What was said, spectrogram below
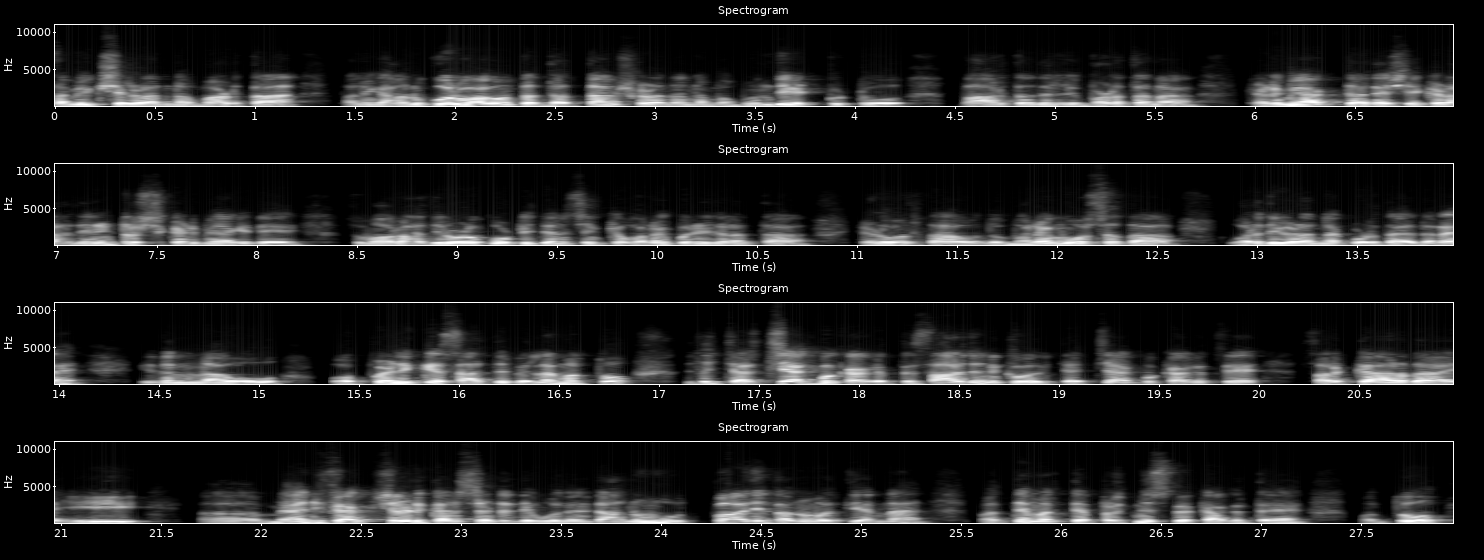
ಸಮೀಕ್ಷೆಗಳನ್ನ ಮಾಡ್ತಾ ತನಗೆ ಅನುಕೂಲವಾಗುವಂತ ದತ್ತಾಂಶಗಳನ್ನ ನಮ್ಮ ಮುಂದೆ ಇಟ್ಬಿಟ್ಟು ಭಾರತದಲ್ಲಿ ಬಡತನ ಕಡಿಮೆ ಆಗ್ತಾ ಇದೆ, ಶೇಕಡ ಹದಿನೆಂಟರಷ್ಟು ಕಡಿಮೆ ಆಗಿದೆ, ಸುಮಾರು ಹದಿನೇಳು ಕೋಟಿ ಜನಸಂಖ್ಯೆ ಹೊರಗೆ ಬಂದಿದೆ ಅಂತ ಹೇಳುವಂತಹ ಒಂದು ಮರೆಮೋಸದ ವರದಿಗಳನ್ನ ಕೊಡ್ತಾ ಇದ್ದಾರೆ. ಇದನ್ನು ನಾವು ಒಪ್ಕೊಳ್ಳಿಕ್ಕೆ ಸಾಧ್ಯವಿಲ್ಲ. ಮತ್ತು ಇದು ಚರ್ಚೆ ಆಗ್ಬೇಕಾಗತ್ತೆ ಸಾರ್ವಜನಿಕವಾಗಿ ಚರ್ಚೆ ಆಗ್ಬೇಕಾಗತ್ತೆ ಸರ್ಕಾರದ ಈ ಮ್ಯಾನುಫ್ಯಾಕ್ಚರ್ಡ್ ಕನ್ಸೆಂಟ್ ಅನು, ಉತ್ಪಾದಿತ ಅನುಮತಿಯನ್ನ ಮತ್ತೆ ಮತ್ತೆ ಪ್ರಶ್ನಿಸಬೇಕಾಗತ್ತೆ. ಮತ್ತು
